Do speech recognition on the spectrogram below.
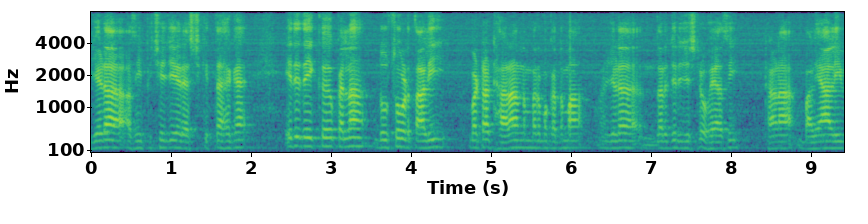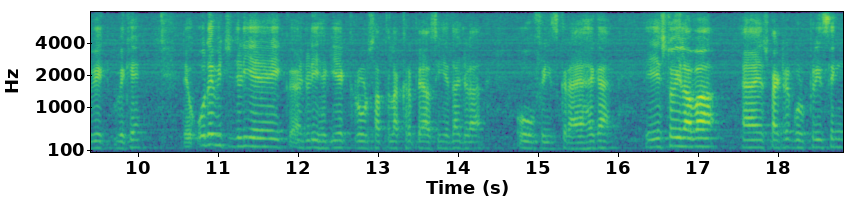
ਜਿਹੜਾ ਅਸੀਂ ਪਿੱਛੇ ਜੇ ਅਰੈਸਟ ਕੀਤਾ ਹੈਗਾ। ਇਹਦੇ ਤੇ ਇੱਕ ਪਹਿਲਾਂ 248 ਬਟਾ 18 ਨੰਬਰ ਮੁਕੱਦਮਾ ਜਿਹੜਾ ਦਰਜ ਰਜਿਸਟਰ ਹੋਇਆ ਸੀ, ਥਾਣਾ ਬਾਲਿਆਂ ਵਾਲੀ ਵਿ- ਵਿਖੇ। ਤੇ ਉਹਦੇ ਵਿੱਚ ਜਿਹੜੀ ਇਹ ਇੱਕ, ਜਿਹੜੀ ਹੈਗੀ ਹੈ, ਕਰੋੜ 7 ਲੱਖ ਰੁਪਇਆ ਸੀ ਇਹਦਾ ਜਿਹੜਾ ਉਹ ਫ੍ਰੀਜ਼ ਕਰਾਇਆ ਹੈਗਾ। ਤੇ ਇਸ ਤੋਂ ਇਲਾਵਾ ਇੰਸਪੈਕਟਰ ਗੁਰਪ੍ਰੀਤ ਸਿੰਘ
